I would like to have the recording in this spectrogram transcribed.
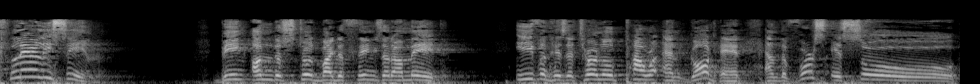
clearly seen, being understood by the things that are made. Even His eternal power and Godhead. And the verse is so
